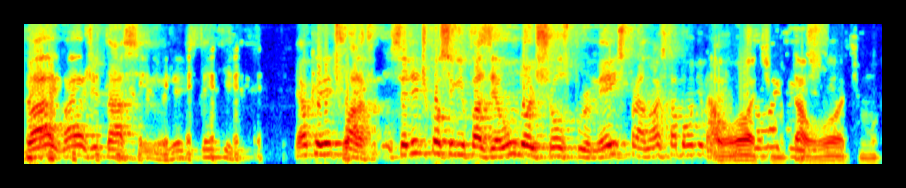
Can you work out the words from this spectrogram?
Vai, vai agitar sim. A gente tem que é o que a gente fala. Se a gente conseguir fazer um, dois shows por mês, para nós está bom demais. Está ótimo, está ótimo.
